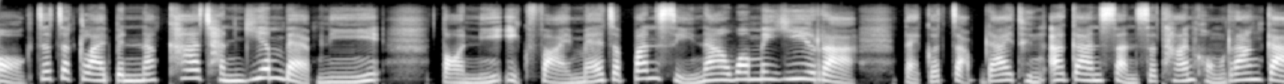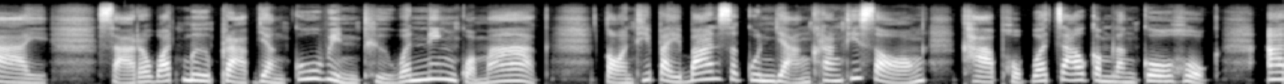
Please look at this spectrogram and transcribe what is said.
ออกจะจะกลายเป็นนักฆ่าชั้นเยี่ยมแบบนี้ ตอนนี้อีกฝ่ายแม้จะปั้นสีหน้าว่าไม่ยี่ระ แต่ก็จับได้ถึงอาการสั่นสะท้านของร่างกาย สารวัตรมือปราบอย่างกู้วินถือว่านิ่งกว่ามาก ตอนที่ไปบ้านสกุลหยางครั้งที่สองข้าพบว่าเจ้ากำลังโกหก อา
